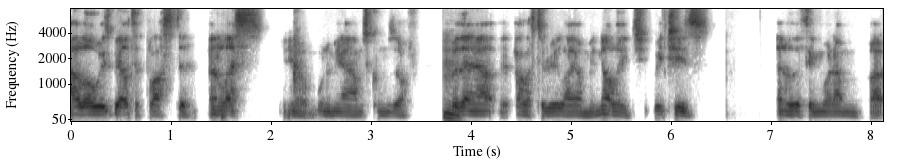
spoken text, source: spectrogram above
I'll always be able to plaster unless you know one of my arms comes off. Mm. But then I'll, I'll have to rely on my knowledge, which is another thing what I'm uh,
